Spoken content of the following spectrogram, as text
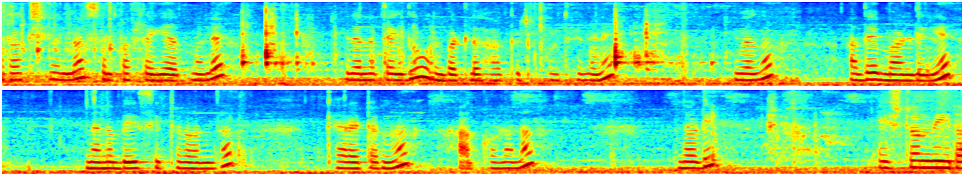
ದ್ರಾಕ್ಷಿ ಎಲ್ಲ ಸ್ವಲ್ಪ ಫ್ರೈ ಆದಮೇಲೆ ಇದನ್ನು ತೆಗೆದು ಒಂದು ಬಟ್ಲಿಗೆ ಹಾಕಿಟ್ಕೊಳ್ತಿದ್ದೀನಿ ಇವಾಗ ಅದೇ ಬಾಣಲಿಗೆ ನಾನು ಬೇಯಿಸಿಟ್ಟಿರುವಂಥ ಕ್ಯಾರೆಟನ್ನು ಹಾಕ್ಕೊಳ್ಳೋಣ ನೋಡಿ, ಎಷ್ಟೊಂದು ನೀರು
